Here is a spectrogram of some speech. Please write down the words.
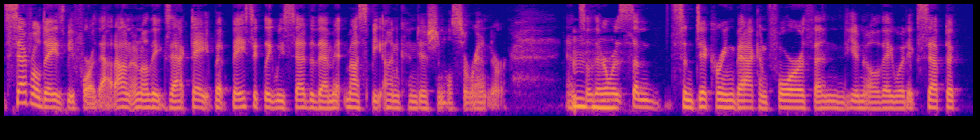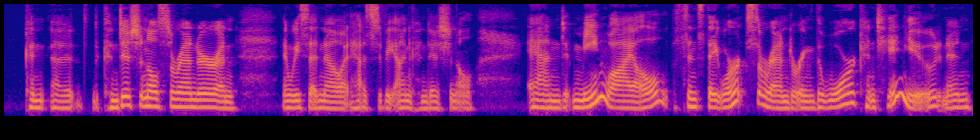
several days before that. I don't know the exact date but basically we said to them it must be unconditional surrender. And so there was some some dickering back and forth and you know they would accept a con, uh, conditional surrender and and we said no it has to be unconditional and meanwhile since they weren't surrendering the war continued and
